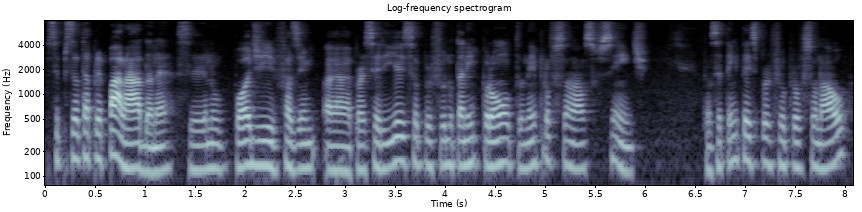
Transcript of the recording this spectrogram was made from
você precisa estar preparada, né? Você não pode fazer uh, parceria e seu perfil não está nem pronto, nem profissional o suficiente. Então, você tem que ter esse perfil profissional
